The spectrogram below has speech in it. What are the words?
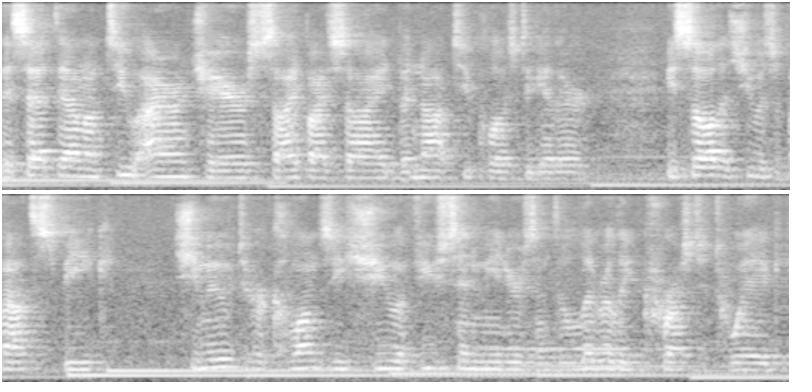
They sat down on two iron chairs, side by side, but not too close together. He saw that she was about to speak. She moved her clumsy shoe a few centimeters and deliberately crushed a twig.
